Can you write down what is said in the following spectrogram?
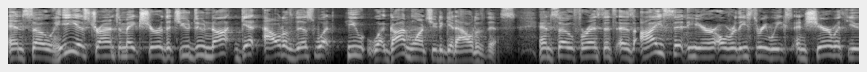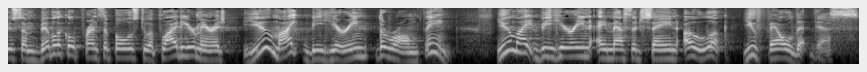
And so he is trying to make sure that you do not get out of this what he what God wants you to get out of this. And so for instance, as I sit here over these 3 weeks and share with you some biblical principles to apply to your marriage, you might be hearing the wrong thing. You might be hearing a message saying, "Oh, look, you failed at this."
